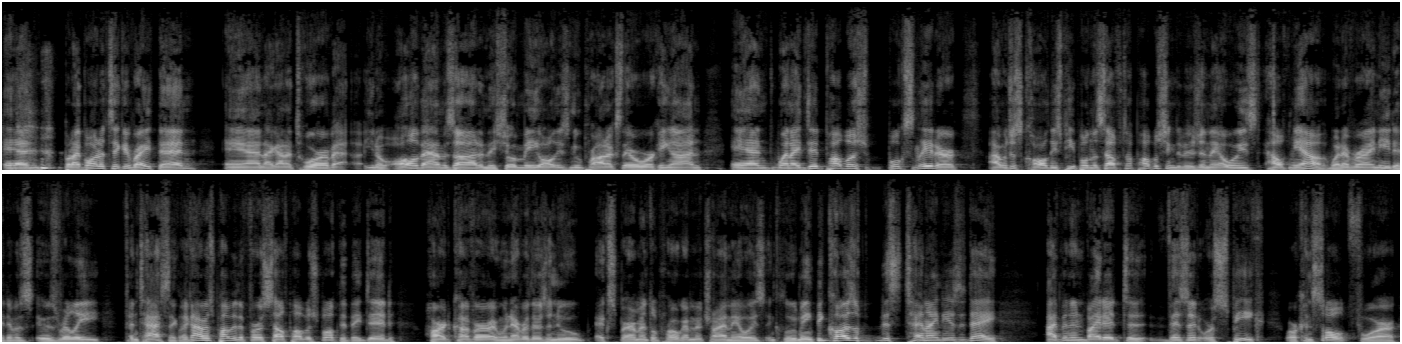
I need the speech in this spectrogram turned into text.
And, but I bought a ticket right then and I got a tour of, you know, all of Amazon and they showed me all these new products they were working on. And when I did publish books later, I would just call these people in the self-publishing division. They always helped me out, whatever I needed. It was, it was really fantastic. Like I was probably the first self-published book that they did hardcover. And whenever there's a new experimental program they're trying, they always include me because of this 10 ideas a day. I've been invited to visit or speak or consult for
